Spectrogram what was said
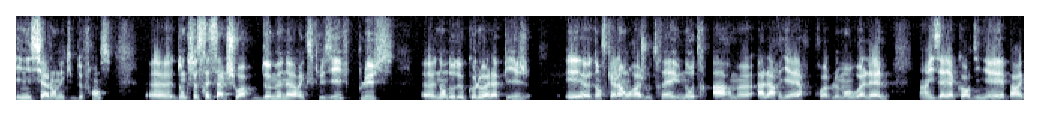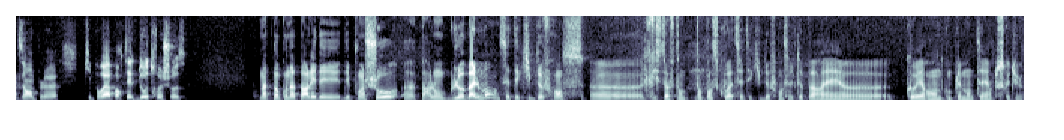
initial en équipe de France. Donc ce serait ça le choix. Deux meneurs exclusifs plus Nando de Colo à la pige. Et dans ce cas-là on rajouterait une autre arme à l'arrière probablement ou à l'aile. Un Isaiah Cordiné par exemple qui pourrait apporter d'autres choses. Maintenant qu'on a parlé des, points chauds, euh, parlons globalement de cette équipe de France. Euh, Christophe, t'en, penses quoi de cette équipe de France? Elle te paraît euh, cohérente, complémentaire, tout ce que tu veux?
